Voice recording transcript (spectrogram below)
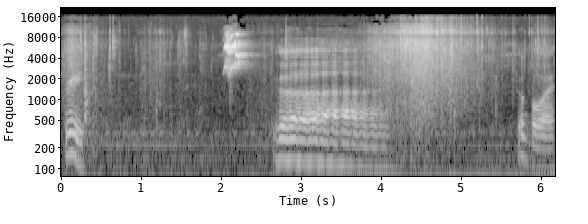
three. Good boy.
